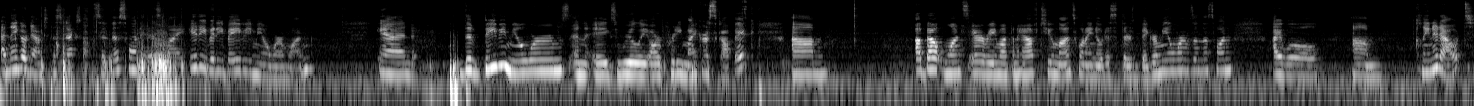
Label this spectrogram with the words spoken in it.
and they go down to this next one. So this one is my itty bitty baby mealworm one. And the baby mealworms and the eggs really are pretty microscopic. Um, about once every month and a half two months when I notice there's bigger mealworms in this one I will um, clean it out.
